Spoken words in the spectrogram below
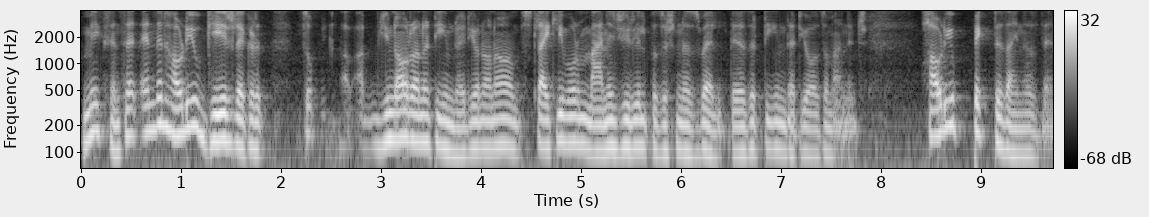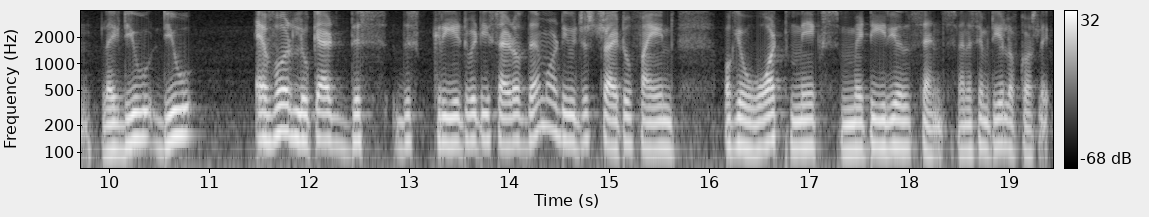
Makes sense. And, and then how do you gauge like a so uh, you now run a team, right? You're on a slightly more managerial position as well. There's a team that you also manage. How do you pick designers then? Like do you do you ever look at this this creativity side of them or do you just try to find okay what makes material sense? When i say material of course like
